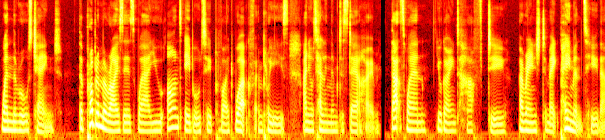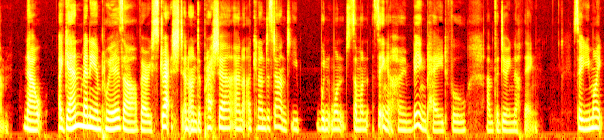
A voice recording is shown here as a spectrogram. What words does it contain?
when the rules change. The problem arises where you aren't able to provide work for employees and you're telling them to stay at home. That's when you're going to have to arrange to make payment to them. Now, again, many employers are very stretched and under pressure, and I can understand you wouldn't want someone sitting at home being paid full um, for doing nothing. So you might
